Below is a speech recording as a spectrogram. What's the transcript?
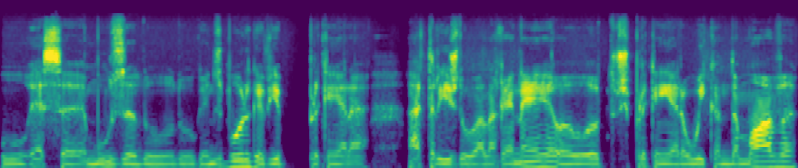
o, essa musa do, do Gainsbourg. Havia para quem era a atriz do Alain René, ou outros para quem era o ícone da moda.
